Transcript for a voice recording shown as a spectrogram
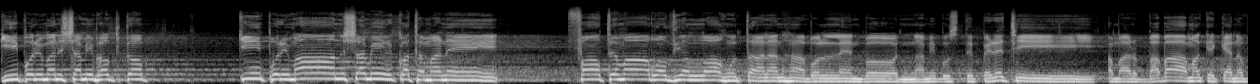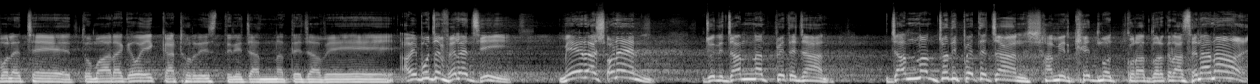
কি পরিমাণ স্বামী ভক্ত, কি পরিমাণ স্বামীর কথা মানে? ফাতেমা রাদিয়াল্লাহু তাআলাহা বললেন, বোন, আমি বুঝতে পেরেছি, আমার বাবা আমাকে কেন বলেছে, তোমার আগে ওই কাঠুরের স্ত্রী জান্নাতে যাবে? আমি বুঝে ফেলেছি। মেয়েরা শোনেন, যদি জান্নাত পেতে যান, জান্নাত যদি পেতে চান, স্বামীর খেদমত করার দরকার আছে না নাই?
